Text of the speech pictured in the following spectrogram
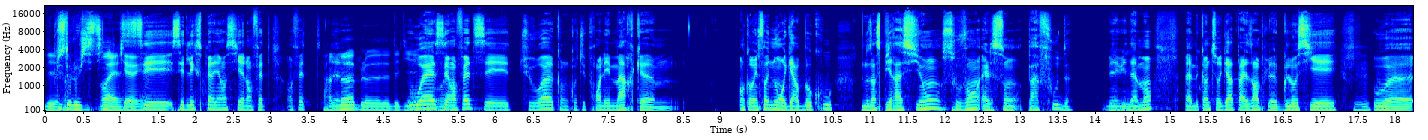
des- plus de logistique. Ouais. euh, C'est c'est de l'expérientiel en fait. En fait. un euh, meuble dédié. Ouais, c'est en fait, c'est, tu vois, quand, quand tu prends les marques, euh, encore une fois, nous, on regarde beaucoup nos inspirations, souvent, elles sont pas food, bien Mhm. évidemment, Euh, mais quand tu regardes, par exemple, Glossier Mhm. ou euh,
